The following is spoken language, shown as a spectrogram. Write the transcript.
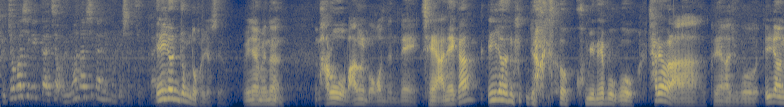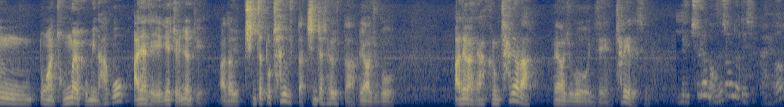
결정하시기까지 얼마나 시간이 걸리셨을까요? 1년 정도 걸렸어요. 왜냐면은 바로 마음을 먹었는데 제 아내가 1년 정도 고민해보고 차려라 그래가지고 1년 동안 정말 고민하고 아내한테 얘기했죠 1년 뒤에 아 나 진짜 또 차리고 싶다 진짜 차리고 싶다 그래가지고 아내가 야 그럼 차려라 그래가지고 이제 차리게 됐습니다 매출은 어느 정도 되실까요?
